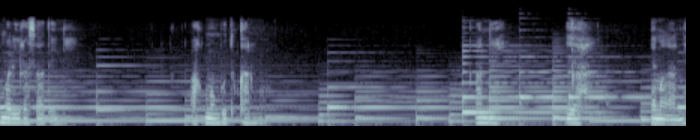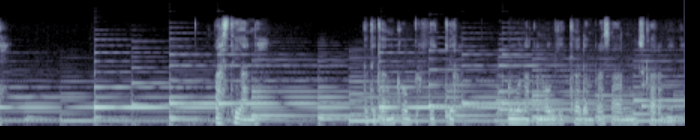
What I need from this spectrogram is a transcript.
Kembalilah saat ini. Aku membutuhkanmu. Aneh. Ya, memang aneh. Pasti aneh. Ketika engkau berpikir menggunakan logika dan perasaanmu sekarang ini.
